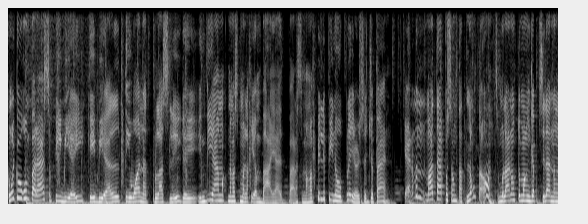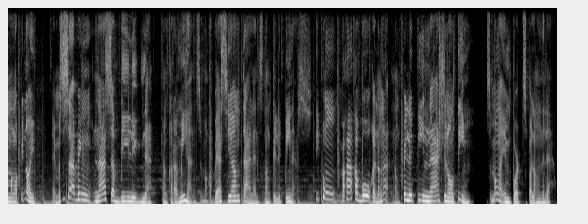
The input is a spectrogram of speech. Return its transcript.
Kung ikukumpara sa PBA, KBL, T1 at Plus League ay hindi hamak na mas malaki ang bayad para sa mga Filipino players sa Japan. Kaya naman matapos ang tatlong taon simula nang tumanggap sila ng mga Pinoy ay masasabing nasa bilig na ang karamihan sa mga best young talents ng Pilipinas. Tipong makakabuo ka na nga ng Philippine national team sa mga imports pa lang nila.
